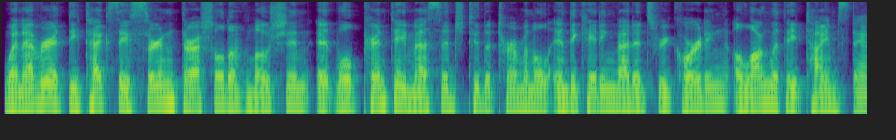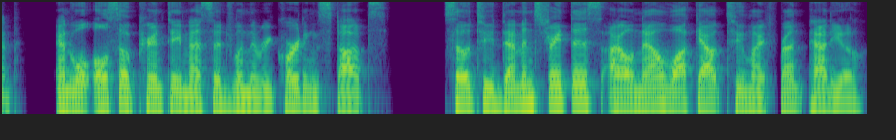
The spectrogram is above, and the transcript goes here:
Whenever it detects a certain threshold of motion, it will print a message to the terminal indicating that it's recording along with a timestamp, and will also print a message when the recording stops. So to demonstrate this, I'll now walk out to my front patio.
